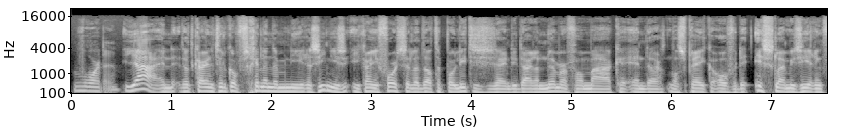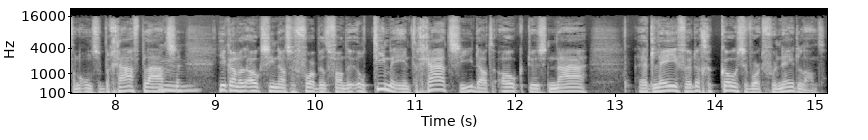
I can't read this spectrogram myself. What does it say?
worden. Ja, en dat kan je natuurlijk op verschillende manieren zien. Je, je, kan je voorstellen dat er politici zijn die daar een nummer van maken en daar dan spreken over de islamisering van onze begraafplaatsen. Hmm. Je kan het ook zien als een voorbeeld van de ultieme integratie, dat ook dus na het leven er gekozen wordt voor Nederland.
